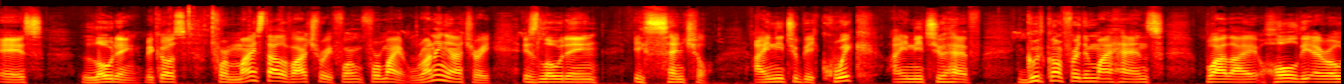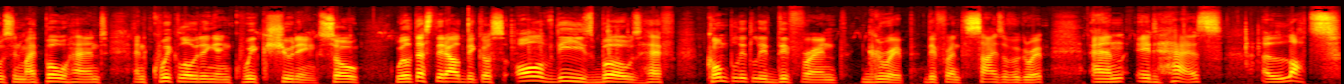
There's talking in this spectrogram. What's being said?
is loading, because for my style of archery, for, for my running archery, is loading essential. I need to be quick, I need to have good comfort in my hands while I hold the arrows in my bow hand and quick loading and quick shooting. So we'll test it out because all of these bows have completely different grip, different size of a grip, and it has a lot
